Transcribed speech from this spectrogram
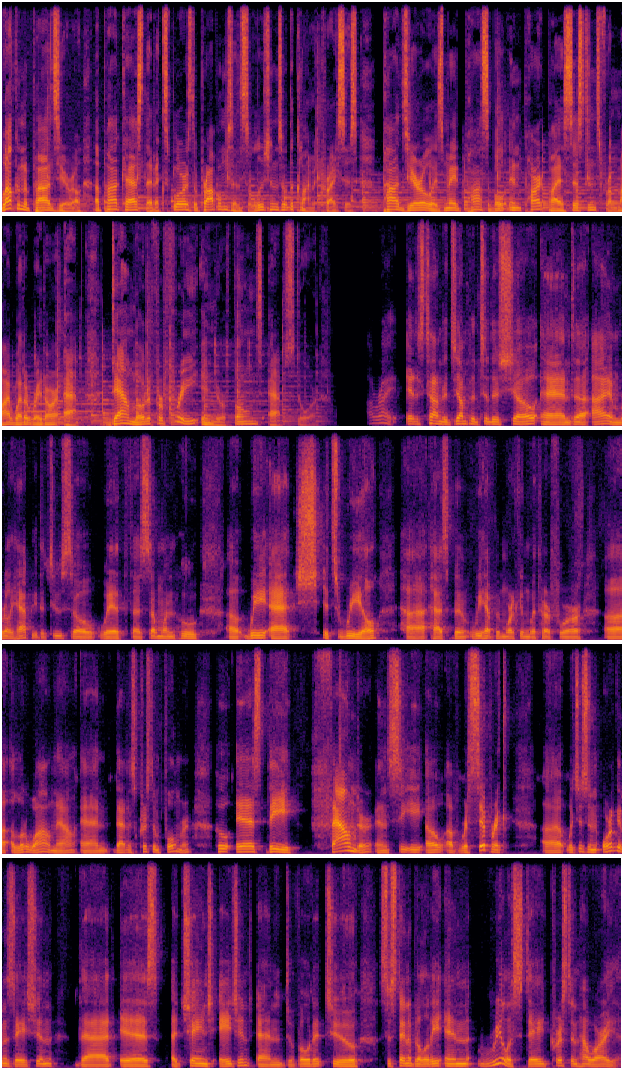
Welcome to Pod Zero, a podcast that explores the problems and solutions of the climate crisis. Pod Zero is made possible in part by assistance from My Weather Radar app. Download it for free in your phone's app store. All right, it is time to jump into this show, and uh, I am really happy to do so with uh, someone who uh, we at Shh, It's Real uh, has been. We have been working with her for uh, a little while now, and that is Kristen Fulmer, who is the founder and CEO of Reciproc, uh, which is an organization that is a change agent and devoted to sustainability in real estate. Kristen, how are you?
